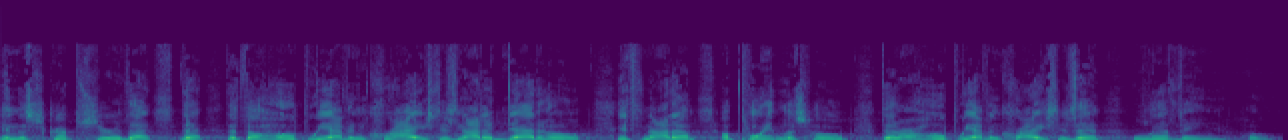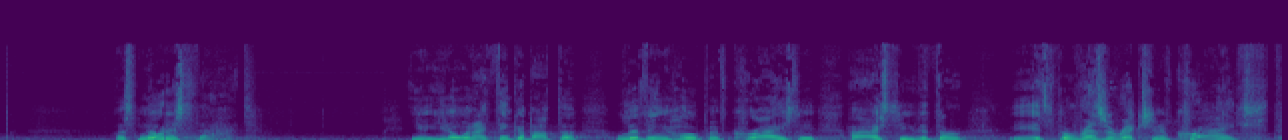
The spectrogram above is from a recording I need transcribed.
in the scripture that, that, that the hope we have in Christ is not a dead hope. It's not a, a pointless hope. That our hope we have in Christ is a living hope. Let's notice that. You, you know, when I think about the living hope of Christ, it, I see that the, it's the resurrection of Christ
